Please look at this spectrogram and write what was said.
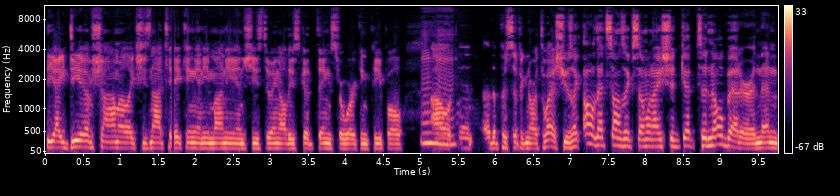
the idea of Kshama, like she's not taking any money and she's doing all these good things for working people Mhm. out in uh, the Pacific Northwest. She was like, "Oh, that sounds like someone I should get to know better." And then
